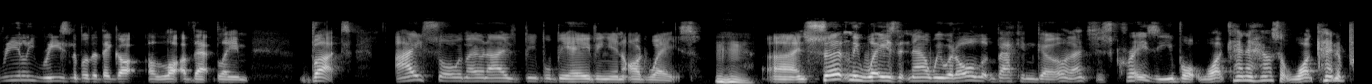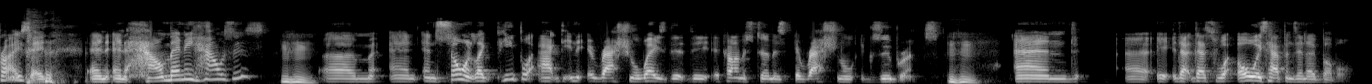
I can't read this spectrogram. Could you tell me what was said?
really reasonable that they got a lot of that blame. But I saw with my own eyes people behaving in odd ways. Mm-hmm. Uh, and certainly ways that now we would all look back and go, oh, that's just crazy. You bought what kind of house at what kind of price and, and, and how many houses? Mm-hmm. Um, and, and so on. Like people act in irrational ways. The, the economist term is irrational exuberance. Mm-hmm. And uh, it, that, that's what always happens in a bubble.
